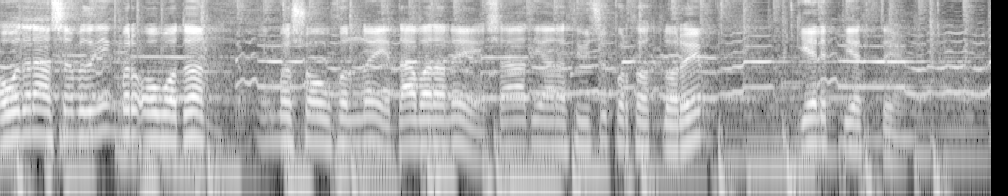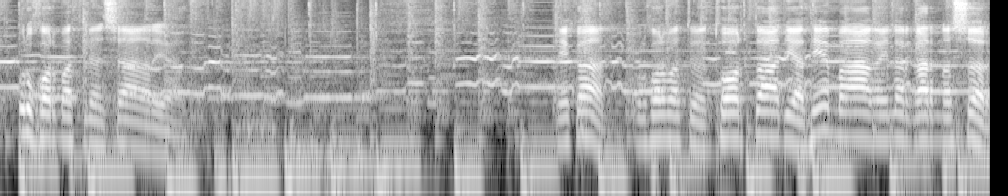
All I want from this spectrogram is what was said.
Owadan agşamymyzyň iň bir owadan, iň bir şowhunly, dabaraly, şadyýana süýji pursatlary gelip ýetdi. Uly hormat bilen çagyrýar. Mekan, uly hormat bilen tort dadýar. Hemme agyýlar, garyndaşlar,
